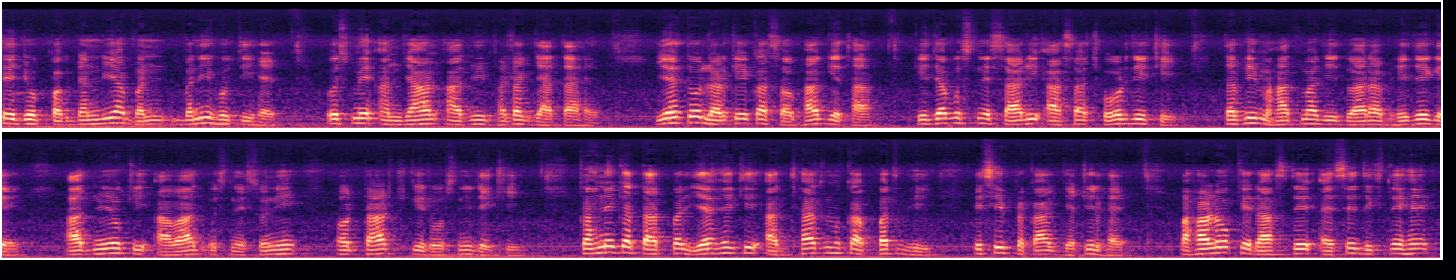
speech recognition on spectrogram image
से जो पगडंडियाँ बन, बनी होती है, उसमें अनजान आदमी भटक जाता है। यह तो लड़के का सौभाग्य था कि जब उसने सारी आशा छोड़ दी थी, तभी महात्मा जी द्वारा भेजे गए आदमियों की आवाज़ उसने सुनी और टार्च की रोशनी देखी। कहने का तात्पर्य यह है कि अध्यात्म का पथ भी इसी प्रकार जटिल है। पहाड़ों के रास्ते ऐसे दिखते हैं,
